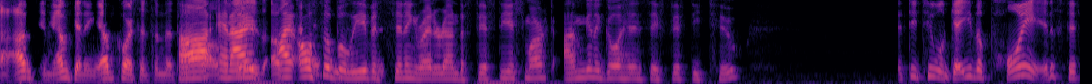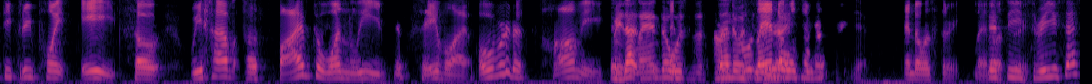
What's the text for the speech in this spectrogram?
I'm kidding. I'm kidding. Of course, it's in the top. Uh, 12. and It I is I there. also believe it's sitting right around the 50ish mark. I'm gonna go ahead and say 52. 52 will get you the point. It is 53.8. So we have a five to one lead for Sableye over to Tommy. Is Wait, that Lando was the third. Lando was vote? three, Lando right? was number three. Yeah. Lando was three. Lando was three. 53? You said?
